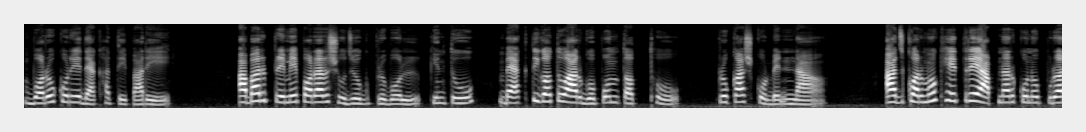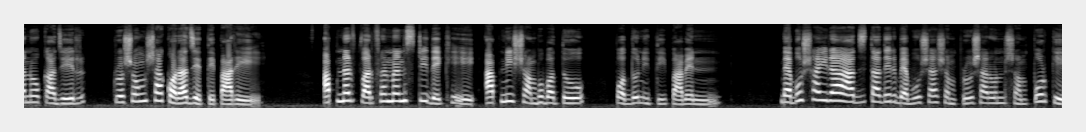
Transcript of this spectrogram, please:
বড় করে দেখাতে পারে। আবার প্রেমে পড়ার সুযোগ প্রবল, কিন্তু ব্যক্তিগত আর গোপন তথ্য প্রকাশ করবেন না। আজ কর্মক্ষেত্রে আপনার কোনো পুরানো কাজের প্রশংসা করা যেতে পারে। আপনার পারফরম্যান্সটি দেখে আপনি সম্ভবত পদোন্নতি পাবেন। ব্যবসায়ীরা আজ তাদের ব্যবসা সম্প্রসারণ সম্পর্কে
